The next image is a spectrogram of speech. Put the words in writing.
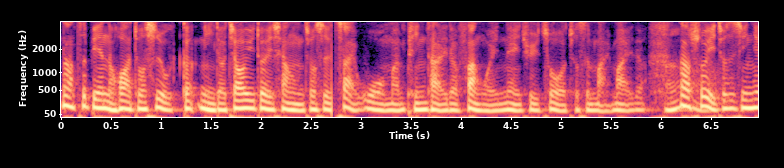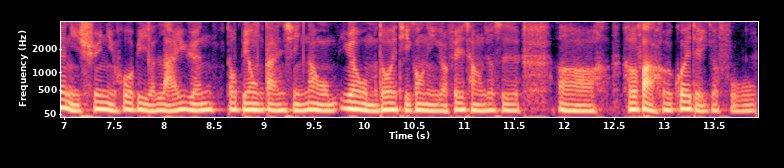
那这边的话，都是跟你的交易对象就是在我们平台的范围内去做，就是买卖的。那所以就是今天你虚拟货币的来源都不用担心。那我们因为我们都会提供你一个非常就是呃合法合规的一个服务。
